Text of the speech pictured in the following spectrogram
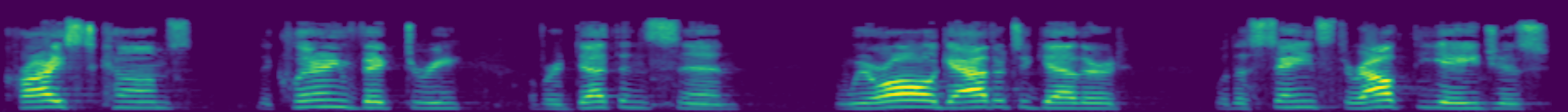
Christ comes, declaring victory over death and sin. And we are all gathered together with the saints throughout the ages,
